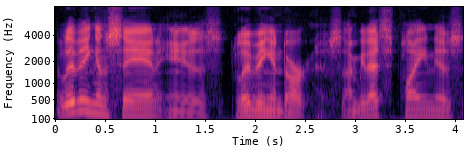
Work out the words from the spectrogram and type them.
Living in sin is living in darkness. I mean, that's plain as,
